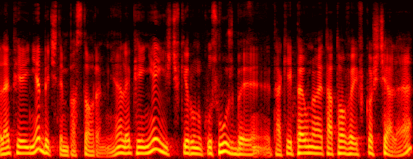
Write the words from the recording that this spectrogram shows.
lepiej nie być tym pastorem, nie? lepiej nie iść w kierunku służby takiej pełnoetatowej w kościele,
